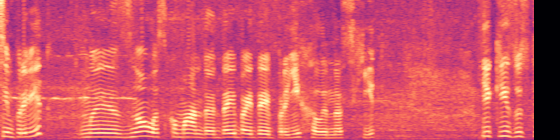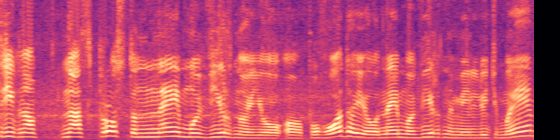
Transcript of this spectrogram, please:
Всім привіт! Ми знову з командою Day by Day приїхали на схід, який зустрів на- нас просто неймовірною погодою, неймовірними людьми. Е,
